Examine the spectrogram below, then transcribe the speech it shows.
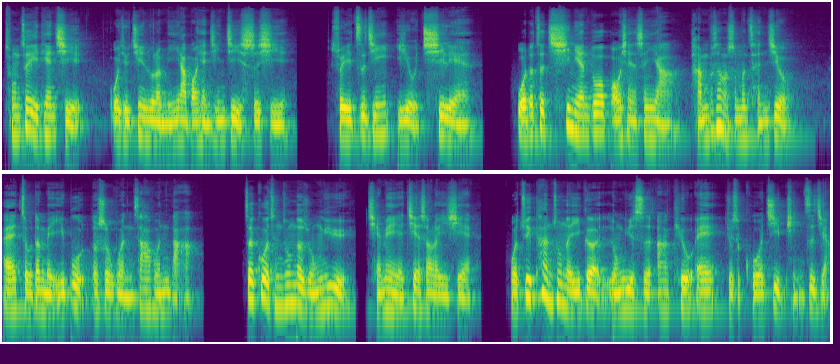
从这一天起，我就进入了明亚保险经纪实习，所以至今已有七年。我的这七年多保险生涯，谈不上什么成就。哎，走的每一步都是稳扎稳打。这过程中的荣誉，前面也介绍了一些。我最看重的一个荣誉是 RQA，就是国际品质奖。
